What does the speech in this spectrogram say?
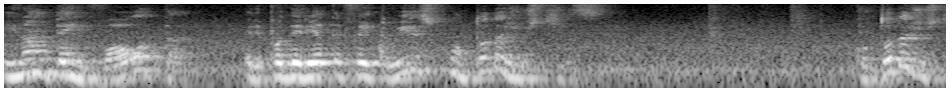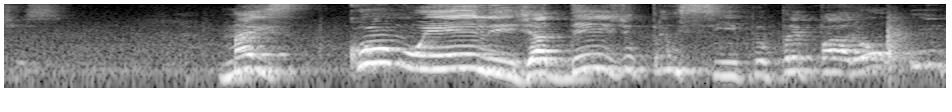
e não tem volta, ele poderia ter feito isso com toda a justiça. Com toda a justiça. Mas como ele já desde o princípio preparou um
